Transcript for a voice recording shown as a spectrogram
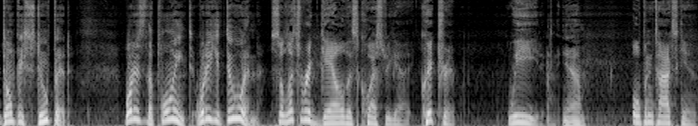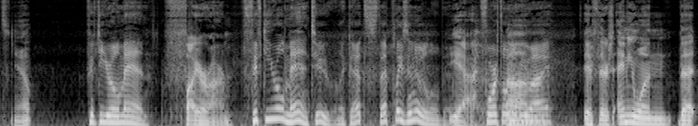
don't be stupid. What is the point? What are you doing? So let's regale this quest we got. Kwik Trip, weed, Yeah. open intoxicants, Yep. fifty year old man, Firearm. fifty year old man too. Like that's that plays into it a little bit. Yeah. Fourth OWI. Um, if there's anyone that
